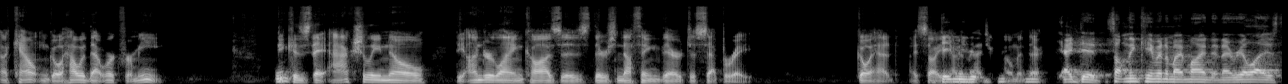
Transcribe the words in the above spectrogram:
account and go, how would that work for me? Because they actually know the underlying causes, there's nothing there to separate go ahead. I saw you had a magic moment there. I did. Something came into my mind and I realized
